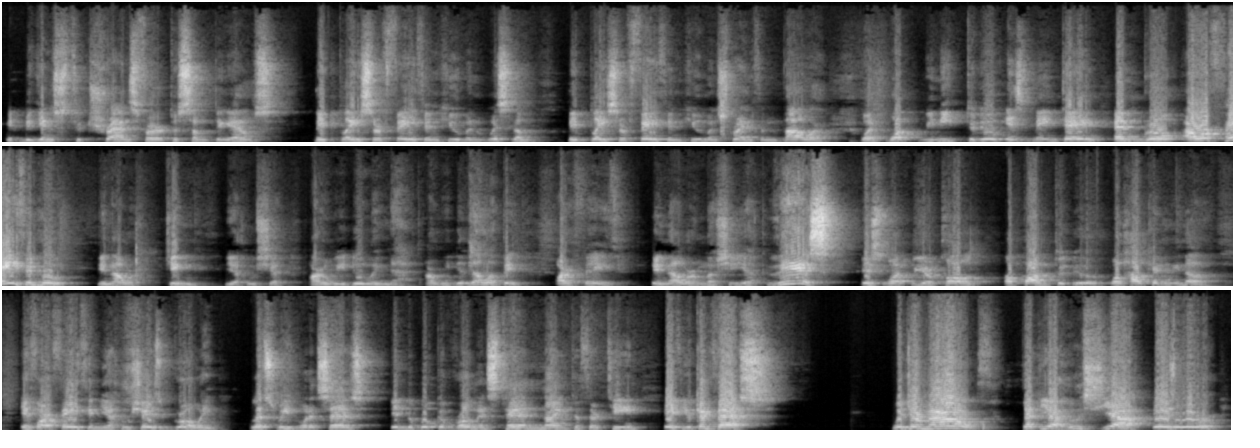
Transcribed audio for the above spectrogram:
It begins to transfer to something else. They place their faith in human wisdom. They place their faith in human strength and power. What, what we need to do is maintain and grow our faith in who? In our King Yahusha. Are we doing that? Are we developing our faith in our Mashiach? This is what we are called upon to do. Well, how can we know? If our faith in Yahusha is growing, let's read what it says in the book of Romans 10 9 to 13. If you confess with your mouth that Yahusha is Lord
